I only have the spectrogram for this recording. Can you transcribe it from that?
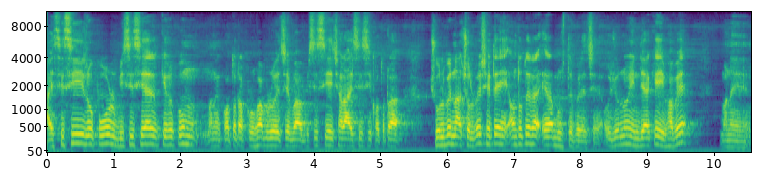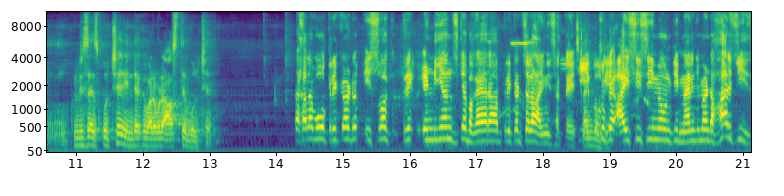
আইসিসির ওপর বিসিসিআইয়ের কীরকম মানে কতটা প্রভাব রয়েছে বা বিসিসিআই ছাড়া আইসিসি কতটা চলবে না চলবে, সেটাই অন্তত এরা এরা বুঝতে পেরেছে। ওই জন্য ইন্ডিয়াকে এইভাবে মানে ক্রিটিসাইজ করছে, ইন্ডিয়াকে বারে বারে আসতে বলছে। ख्याल है वो क्रिकेट इस वक्त इंडियंस के बगैर आप क्रिकेट चला ही नहीं सकते। क्योंकि आईसीसी में उनकी मैनेजमेंट हर चीज़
